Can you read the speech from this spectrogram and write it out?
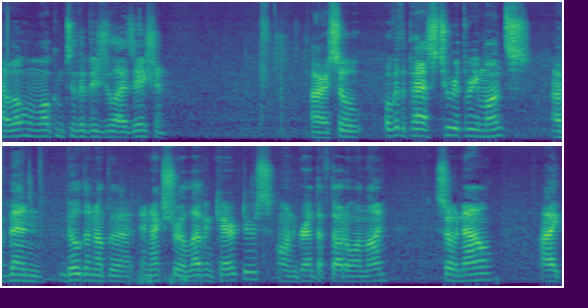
Hello and welcome to the visualization. Alright, so over the past two or three months, I've been building up a, an extra 11 characters on Grand Theft Auto Online. So now I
